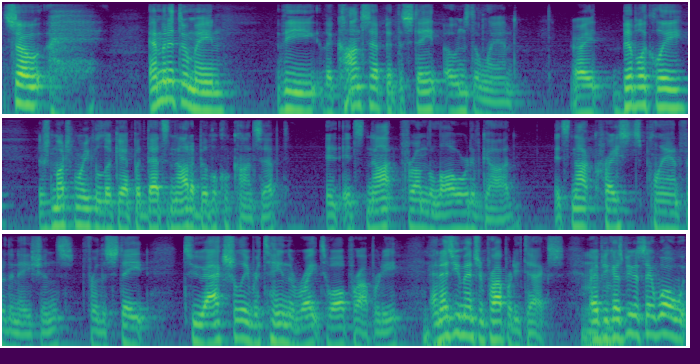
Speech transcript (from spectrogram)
So, eminent domain, the, the concept that the state owns the land, right? Biblically, there's much more you can look at, but that's not a biblical concept. It, it's not from the law word of God. It's not Christ's plan for the nations, for the state to actually retain the right to all property. Mm-hmm. And as you mentioned, property tax, right? Mm-hmm. Because people say, well,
